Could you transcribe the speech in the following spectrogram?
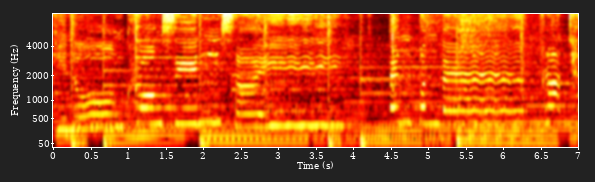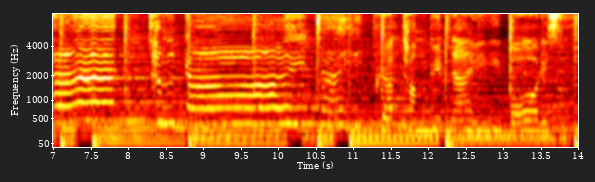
พี่น้องครองศีลใส เป็นต้นบบพระท้ ทั้งกายใจ พระธรรมวินัยบริสุทธ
